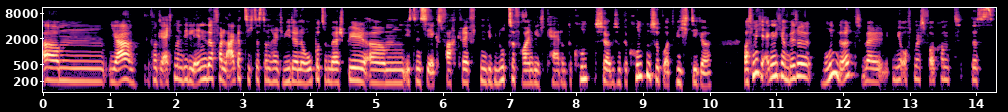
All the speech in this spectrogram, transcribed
Ähm, ja, vergleicht man die Länder, verlagert sich das dann halt wieder. In Europa zum Beispiel ähm, ist den CX-Fachkräften die Benutzerfreundlichkeit und der Kundenservice und der Kundensupport wichtiger. Was mich eigentlich ein bisschen wundert, weil mir oftmals vorkommt, dass,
